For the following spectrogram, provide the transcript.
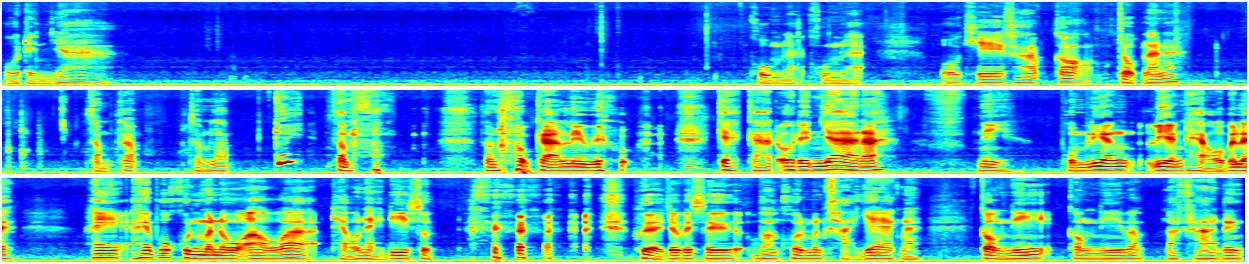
โอเดนย่า คุ้มแหละ คุ้มแหละ โอเคครับ ก็จบแล้วนะสำกับสำหรับตุ้ยสำหรับสำหรับการรีวิว แกะการ์ดโอเดนย่านะ นี่ผมเรียงเรียงแถวไปเลย ให้ให้พวกคุณมโนเอาว่าแถวไหนดีสุด เผื่อจะไปซื้อบางคนมันขายแยกนะ กล่องนี้กล่องนี้แบบราคาหนึ่ง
